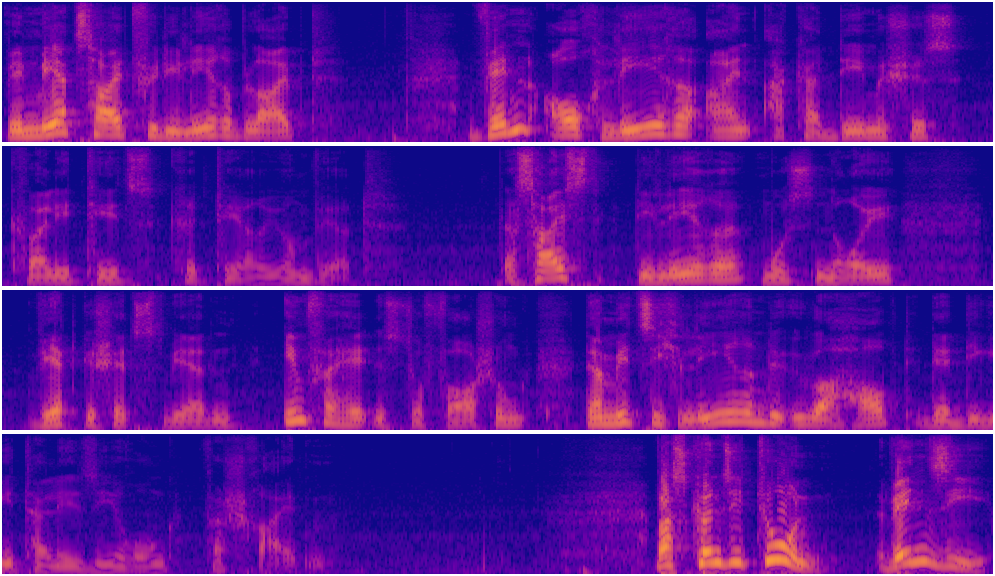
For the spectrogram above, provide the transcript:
wenn mehr Zeit für die Lehre bleibt, wenn auch Lehre ein akademisches Qualitätskriterium wird. Das heißt, die Lehre muss neu wertgeschätzt werden im Verhältnis zur Forschung, damit sich Lehrende überhaupt der Digitalisierung verschreiben. Was können Sie tun, wenn Sie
